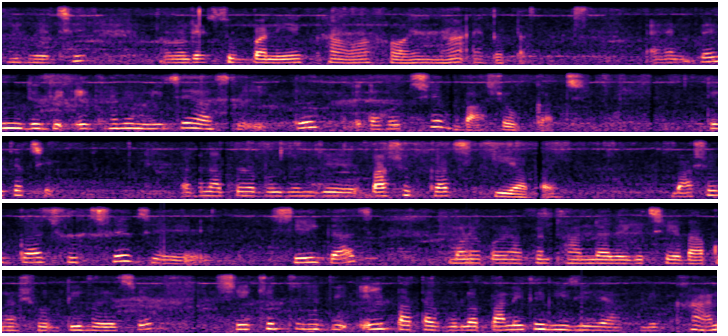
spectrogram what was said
কি হয়েছে? আমাদের স্যুপ বানিয়ে খাওয়া হয় না এতটা। অ্যান্ড দেন যদি এখানে নিচে আসি একটু, এটা হচ্ছে বাসক গাছ। ঠিক আছে? এখন আপনারা বলবেন যে বাসক গাছ কী আবার? বাসক গাছ হচ্ছে যে সেই গাছ, মনে করেন আপনার ঠান্ডা লেগেছে বা আপনার সর্দি হয়েছে সেই ক্ষেত্রে যদি এই পাতাগুলো পানিতে ভিজিয়ে আপনি খান,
